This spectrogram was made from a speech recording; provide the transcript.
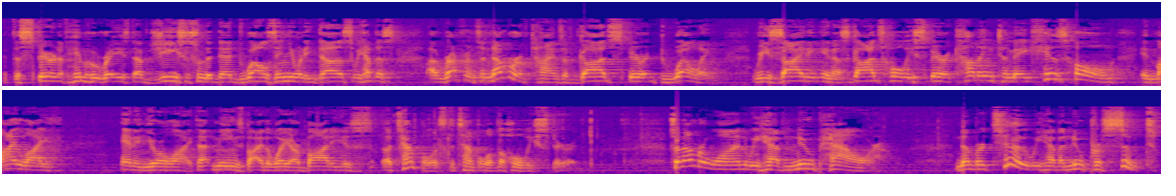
if the Spirit of Him who raised up Jesus from the dead dwells in you, and He does, so we have this uh, reference a number of times of God's Spirit dwelling, residing in us. God's Holy Spirit coming to make His home in my life and in your life. That means, by the way, our body is a temple. It's the temple of the Holy Spirit. So, number one, we have new power. Number two, we have a new pursuit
